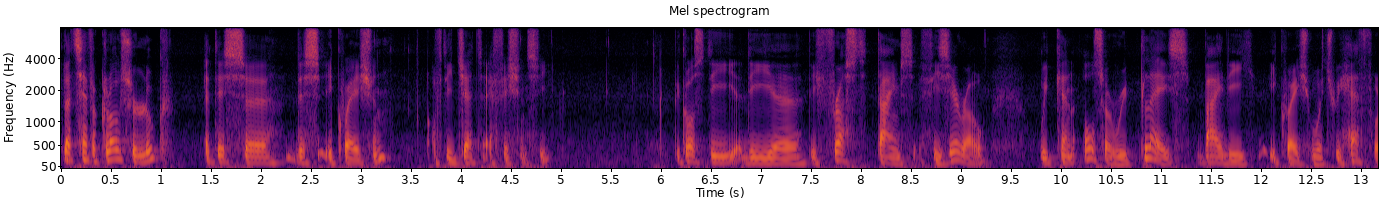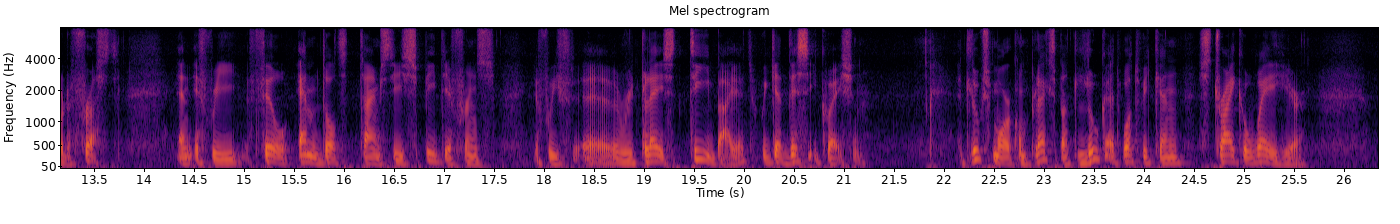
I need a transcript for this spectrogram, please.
Let's have a closer look at this, uh, this equation of the jet efficiency. Because the, the, uh, the thrust times V0 we can also replace by the equation which we have for the thrust. And if we fill m dot times the speed difference, if we uh, replace t by it, we get this equation. It looks more complex, but look at what we can strike away here.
